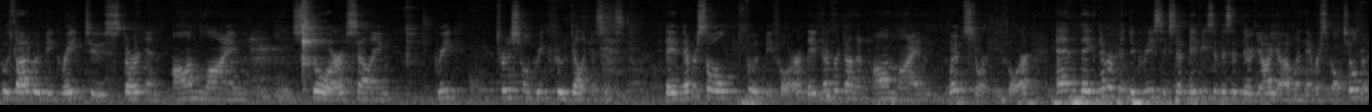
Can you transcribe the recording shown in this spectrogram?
who thought it would be great to start an online store selling Greek, traditional Greek food delicacies. They had never sold food before, they'd never done an online web store before, and they'd never been to Greece except maybe to visit their yaya when they were small children.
